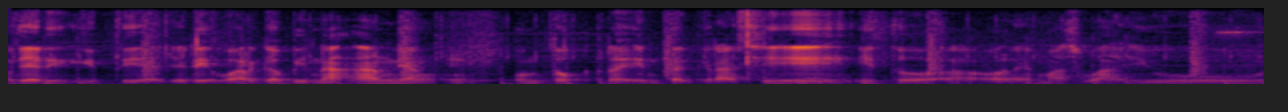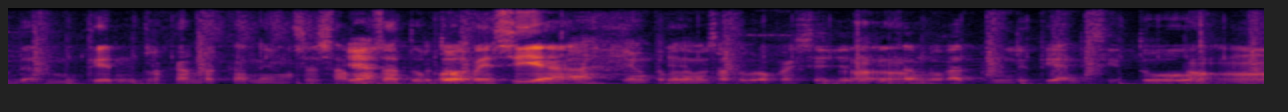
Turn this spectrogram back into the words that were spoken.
Oh, jadi gitu ya. Jadi warga binaan yang untuk reintegrasi itu eh, oleh Mas Wahyu dan mungkin rekan-rekan yang sesama Ya, satu betul. profesi ya. Ah, yang teman-teman satu profesi jadi kita melakukan penelitian di situ Heeh.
